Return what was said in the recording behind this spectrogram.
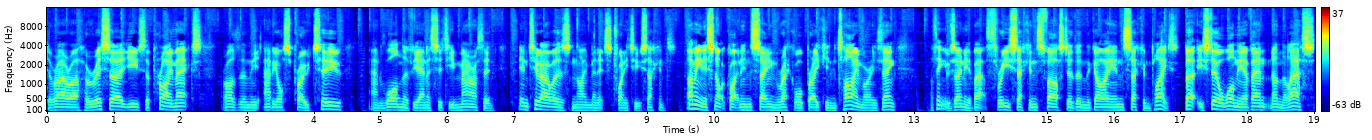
Derara Hurisa used the Prime X rather than the Adios Pro 2 and won the Vienna City Marathon in 2 hours 9 minutes 22 seconds. I mean, it's not quite an insane record breaking time or anything. I think he was only about 3 seconds faster than the guy in second place. But he still won the event nonetheless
